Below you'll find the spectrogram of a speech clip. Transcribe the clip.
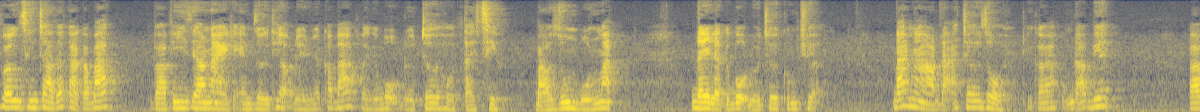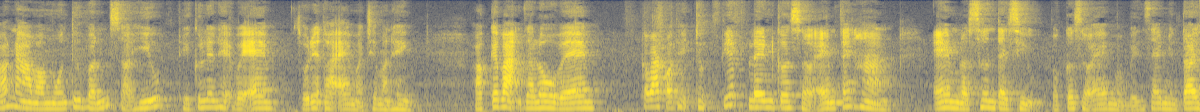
Vâng, xin chào tất cả các bác. Và video này thì em giới thiệu đến với các bác về cái bộ đồ chơi hột tài xỉu Báo dung bốn mặt. Đây là cái bộ đồ chơi công chuyện. Bác nào đã chơi rồi thì các bác cũng đã biết. Và bác nào mà muốn tư vấn sở hữu thì cứ liên hệ với em. Số điện thoại em ở trên màn hình. Hoặc các bạn Zalo với em. Các bác có thể trực tiếp lên cơ sở em test hàng. Em là Sơn Tài Xỉu và cơ sở em ở Bến Xe miền Tây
